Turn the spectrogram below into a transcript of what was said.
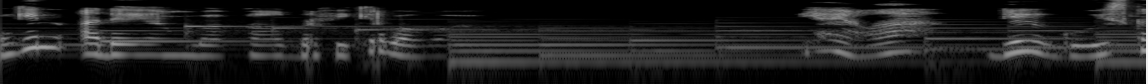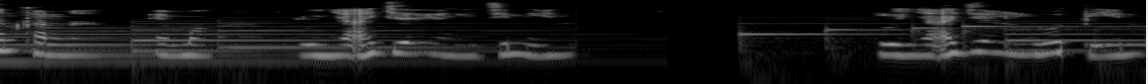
Mungkin ada yang bakal berpikir bahwa ya lah dia egois kan karena emang lu nya aja yang izinin lu nya aja yang nurutin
